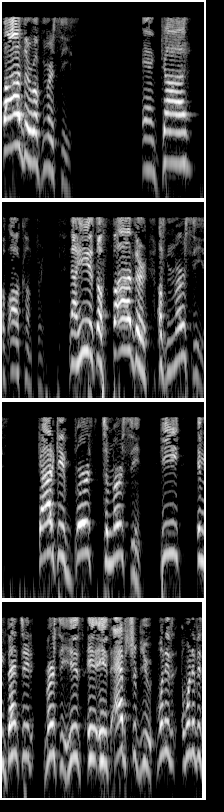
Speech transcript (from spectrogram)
Father of mercies, and God of all comfort. Now, He is the Father of mercies. God gave birth to mercy. He invented mercy. His, his attribute, one of, one of His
